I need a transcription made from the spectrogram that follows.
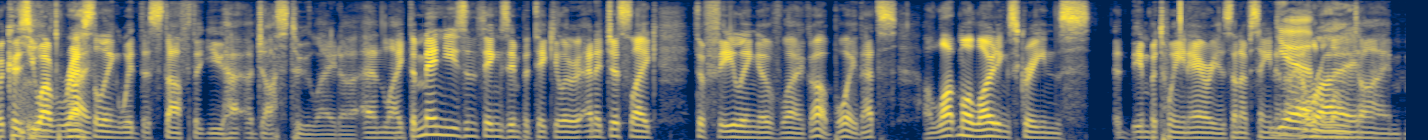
because you are wrestling with the stuff that you ha- adjust to later and like the menus and things in particular. And it just like the feeling of like, oh boy, that's a lot more loading screens in between areas than I've seen in Yeah. a hell of a long time.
